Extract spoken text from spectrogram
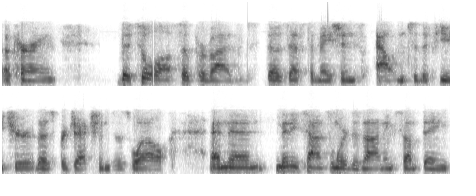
occurring. The tool also provides those estimations out into the future, those projections as well. And then many times when we're designing something,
